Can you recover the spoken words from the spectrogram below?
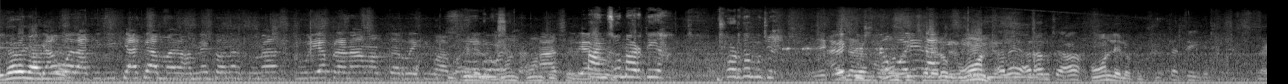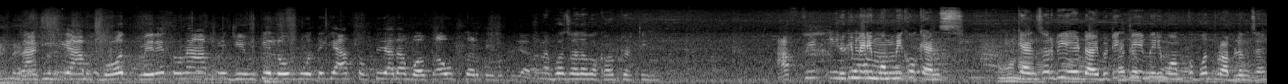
इधर है गाड़ी क्या हुआ राखी जी? क्या क्या हमने सुना सुना सूर्य प्रणाम आप कर रही थी वहाँ फ़ोन फ़ोन हाँ, पीछे पाँच सौ मार दिया। छोड़ दो मुझे। अरे तो फ़ोन पीछे ले लो फ़ोन। अरे आराम से हाँ फ़ोन ले लो पीछे। जी। राखी जी आप बहुत मैंने सुना आपके जिम के लोग बोलते कि आप सबसे ज़्यादा वर्कआउट करती हैं सबसे ज़्यादा। मैं बहुत ज़्यादा वर्कआउट करती हूँ। आप फिट क्योंकि मेरी मम्मी को कैंसर कैंसर भी है डायबिटिक भी है मेरी मॉम को बहुत प्रॉब्लम्स है।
